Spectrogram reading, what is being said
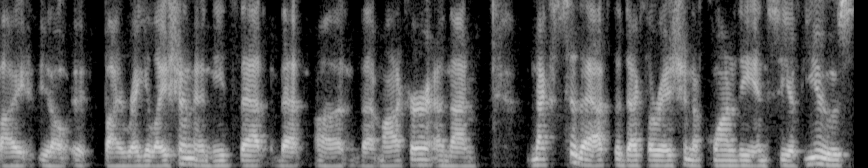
by you know by regulation it needs that that uh, that moniker and then next to that the declaration of quantity in CFUs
